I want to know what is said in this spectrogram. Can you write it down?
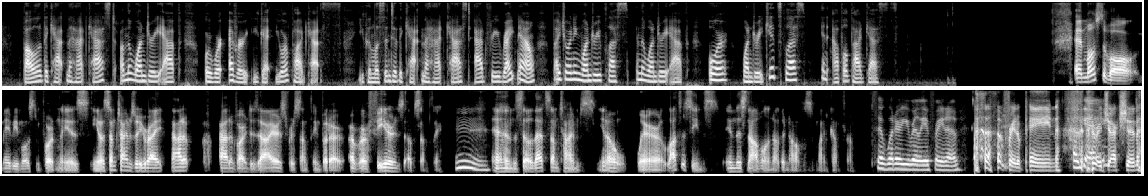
Follow the Cat in the Hat cast on the Wondery app or wherever you get your podcasts. You can listen to the Cat in the Hat cast ad-free right now by joining Wondery Plus in the Wondery app or Wondery Kids Plus in Apple Podcasts. And most of all, maybe most importantly, is you know sometimes we write not out of our desires for something, but our, of our fears of something. Mm. And so that's sometimes you know where lots of scenes in this novel and other novels might come from. So, what are you really afraid of? afraid of pain, okay. rejection.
